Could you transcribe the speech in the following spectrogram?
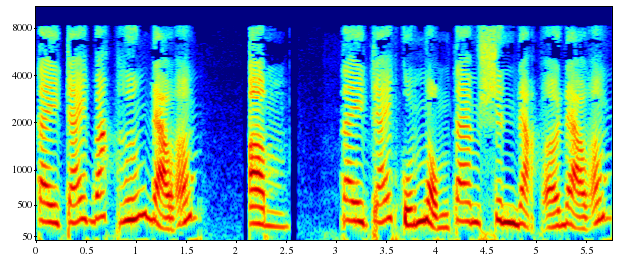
tay trái bắt hướng đạo ấm. Ẩm! Um, tay trái của mộng tam sinh đặt ở đạo ấm.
